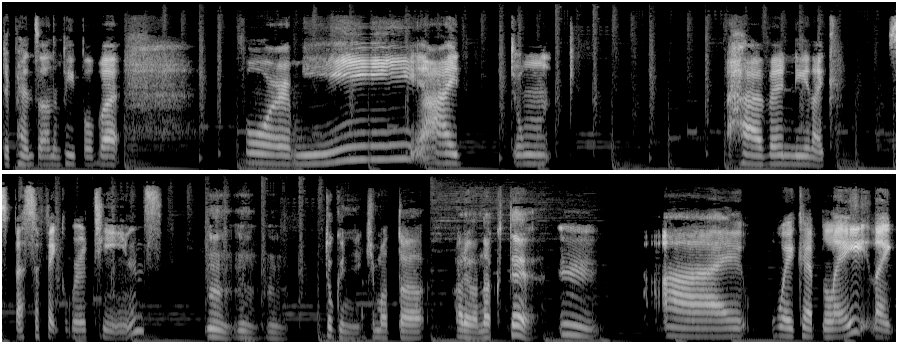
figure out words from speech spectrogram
depends on the people. But for me, I don't have any like specific routines. うんうんうん。特に決まったあれはなくて、Mm. I wake up late, like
